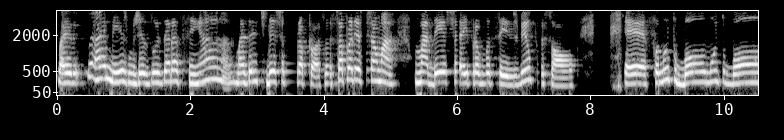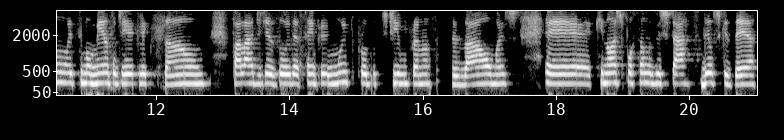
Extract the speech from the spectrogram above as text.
vai, ah, é mesmo, Jesus era assim, ah, mas a gente deixa para a próxima. Só para deixar uma, uma deixa aí para vocês, viu, pessoal? É, foi muito bom, muito bom esse momento de reflexão. Falar de Jesus é sempre muito produtivo para nossas almas. É, que nós possamos estar, se Deus quiser,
